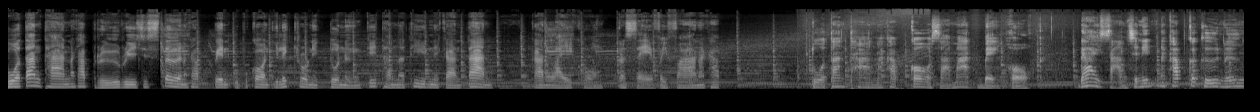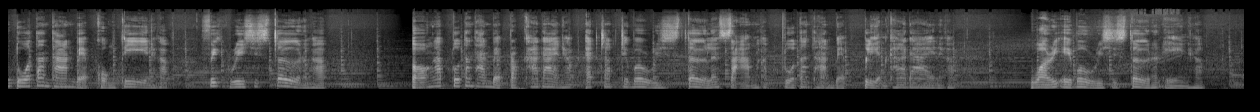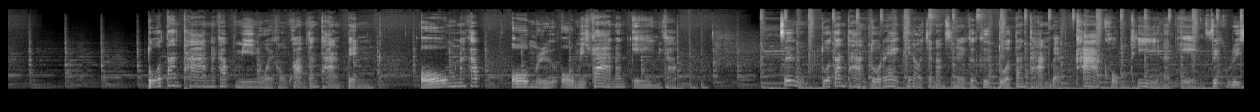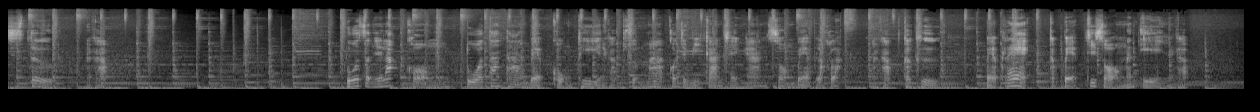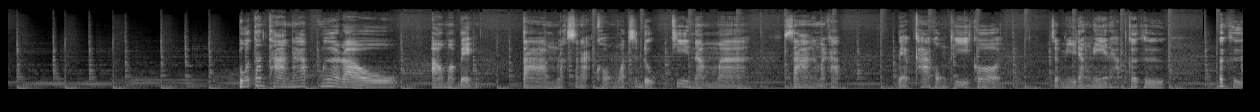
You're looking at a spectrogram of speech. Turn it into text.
ตัวต้านทานนะครับหรือ resistor นะครับเป็นอุปกรณ์อิเล็กทรอนิกส์ตัวหนึ่งที่ทำหน้าที่ในการต้านการไหลของกระแสไฟฟ้านะครับ ตัวต้านทานนะครับก็สามารถแบ่งออกได้ 3 ชนิดนะครับ ก็คือ 1 ตัวต้านทานแบบคงที่นะครับ fixed resistor นะครับ2ครับตัวต้านทานแบบปรับค่าได้นะครับ adjustable resistor และ3นะครับตัวต้านทานแบบเปลี่ยนค่าได้นะครับ variable resistor นั่นเองนะครับ ตัวต้านทานนะครับมีหน่วยของความต้านทานเป็นโอห์มนะครับ โอห์มหรือโอเมก้านั่นเองครับ ซึ่งตัวต้านทานตัวแรกที่เราจะนำเสนอก็คือตัวต้านทานแบบค่าคงที่นั่นเอง fixed resistor นะครับ ตัวสัญลักษณ์ของตัวต้านทานแบบคงที่นะครับ ส่วนมากก็จะมีการใช้งาน 2 แบบหลักๆ็คือแบบแรกกับแบบที่ 2 นั่นเองนะครับ ตัวต้านทานนะครับเมื่อเราเอามาแบ่งตามลักษณะของวัสดุที่นำมาสร้างนะครับ แบบค่าคงที่ก็จะมีดังนี้นะครับก็คือก็คือ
